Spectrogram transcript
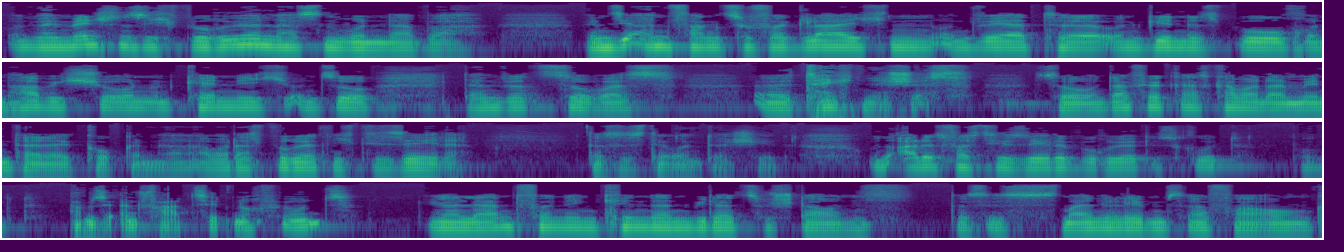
Und wenn Menschen sich berühren lassen, wunderbar. Wenn Sie anfangen zu vergleichen und Werte und Guinness-Buch und habe ich schon und kenne ich und so, dann wird es sowas äh, Technisches. So, und dafür kann man dann im Internet gucken. Ne? Aber das berührt nicht die Seele. Das ist der Unterschied. Und alles, was die Seele berührt, ist gut. Punkt. Haben Sie ein Fazit noch für uns? Ja, lernt von den Kindern wieder zu staunen. Das ist meine Lebenserfahrung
